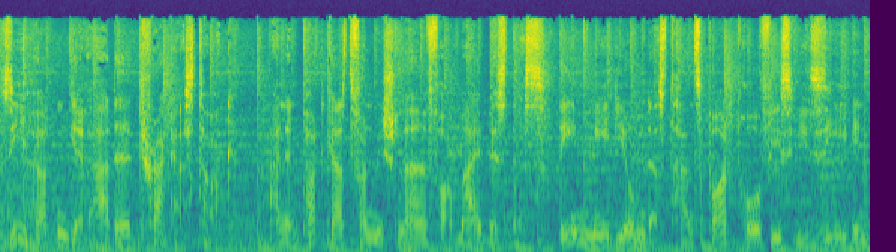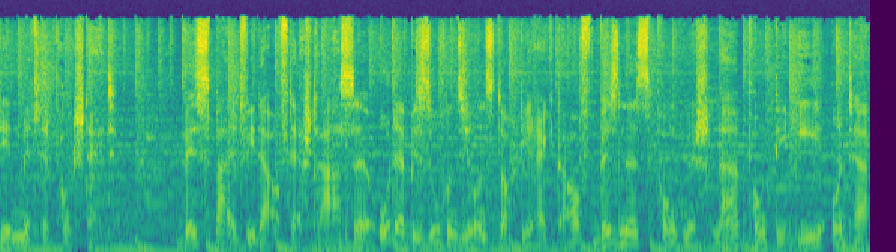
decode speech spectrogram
Sie hörten gerade Truckers Talk, einen Podcast von Michelin for My Business, dem Medium, das Transportprofis wie Sie in den Mittelpunkt stellt. Bis bald wieder auf der Straße oder besuchen Sie uns doch direkt auf business.michelin.de unter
